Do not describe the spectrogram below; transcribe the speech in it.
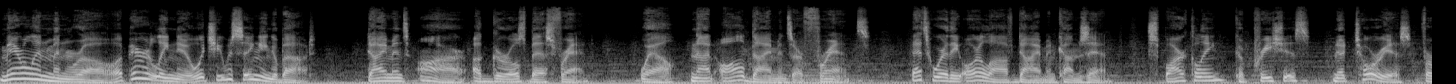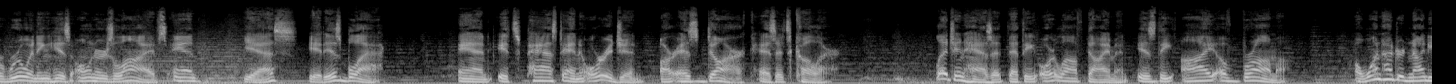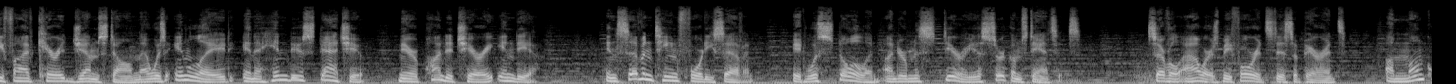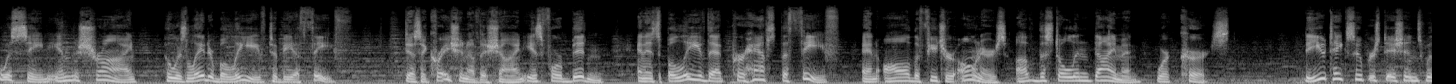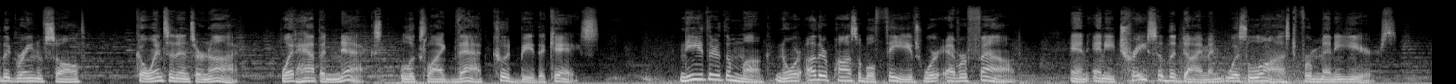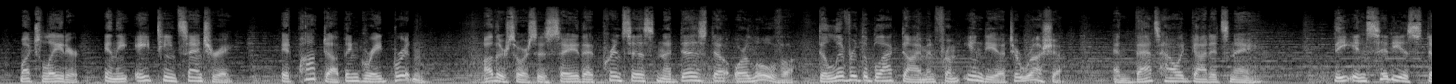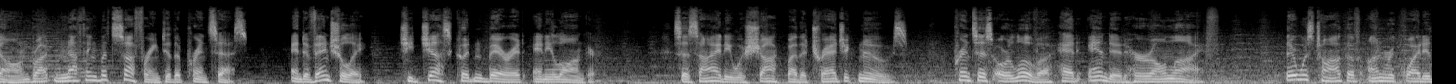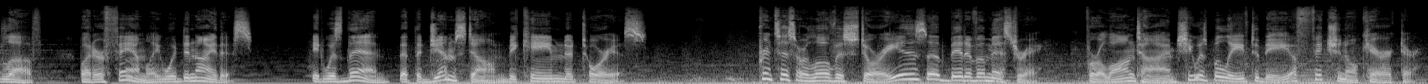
Marilyn Monroe apparently knew what she was singing about. Diamonds are a girl's best friend. Well, not all diamonds are friends. That's where the Orlov diamond comes in. Sparkling, capricious, notorious for ruining his owners' lives, and yes, it is black. And its past and origin are as dark as its color. Legend has it that the Orlov diamond is the Eye of Brahma, a 195 carat gemstone that was inlaid in a Hindu statue near Pondicherry, India. In 1747, it was stolen under mysterious circumstances. Several hours before its disappearance, a monk was seen in the shrine who was later believed to be a thief. Desecration of the shrine is forbidden, and it's believed that perhaps the thief and all the future owners of the stolen diamond were cursed. Do you take superstitions with a grain of salt? Coincidence or not, what happened next looks like that could be the case. Neither the monk nor other possible thieves were ever found, and any trace of the diamond was lost for many years. Much later, in the 18th century, it popped up in Great Britain. Other sources say that Princess Nadezhda Orlova delivered the black diamond from India to Russia, and that's how it got its name. The insidious stone brought nothing but suffering to the princess, and eventually, she just couldn't bear it any longer. Society was shocked by the tragic news. Princess Orlova had ended her own life. There was talk of unrequited love, but her family would deny this. It was then that the gemstone became notorious. Princess Orlova's story is a bit of a mystery. For a long time, she was believed to be a fictional character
